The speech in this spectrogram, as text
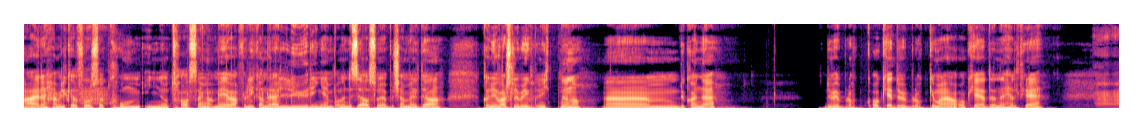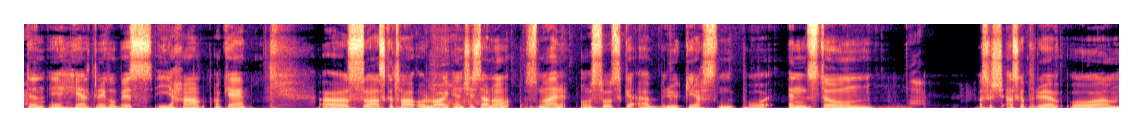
her. Jeg vil ikke at folk skal komme inn og ta senga mi. I hvert fall ikke den der luringen på andre sida som er på skjermen hele tida. Kan du snill å bli på midten nå? Um, du kan det? Du vil blokke Ok, du vil blokke meg, ja. Ok, den er helt grei. Den er helt grei, kompis. Jaha, ok. Så jeg skal ta og lage en kiste her nå, sånn her. Og så skal jeg bruke resten på endstone. Jeg skal, jeg skal prøve å um,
